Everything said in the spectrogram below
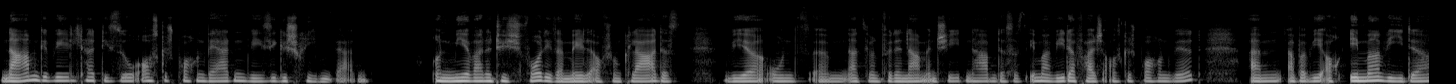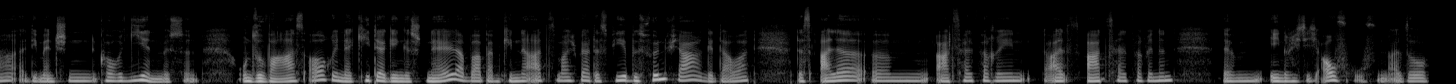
Namen gewählt hat, die so ausgesprochen werden, wie sie geschrieben werden. Und mir war natürlich vor dieser Mail auch schon klar, dass wir uns, ähm, als wir uns für den Namen entschieden haben, dass es immer wieder falsch ausgesprochen wird, ähm, aber wir auch immer wieder die Menschen korrigieren müssen. Und so war es auch. In der Kita ging es schnell, aber beim Kinderarzt zum Beispiel hat es vier bis fünf Jahre gedauert, dass alle ähm, Arzthelferinnen, als Arzthelferinnen ähm, ihn richtig aufrufen. Also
